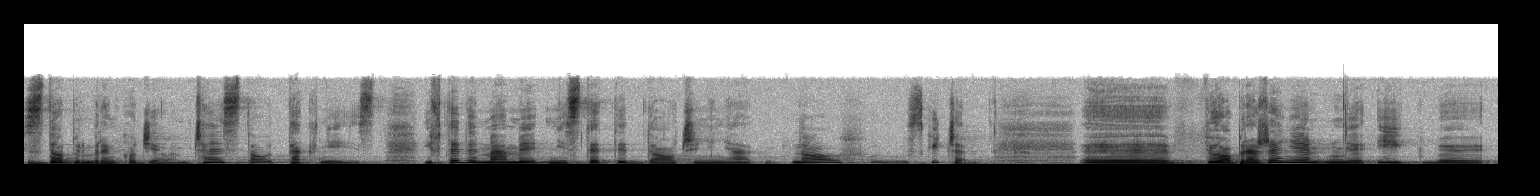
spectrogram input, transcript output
z dobrym rękodziełem. Często tak nie jest. I wtedy mamy niestety do czynienia no, z kiczem. E, wyobrażenie i e,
